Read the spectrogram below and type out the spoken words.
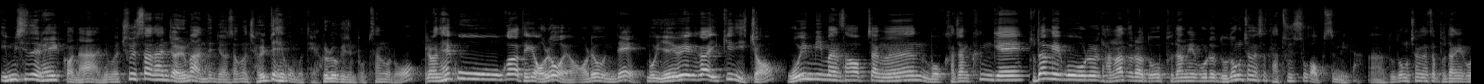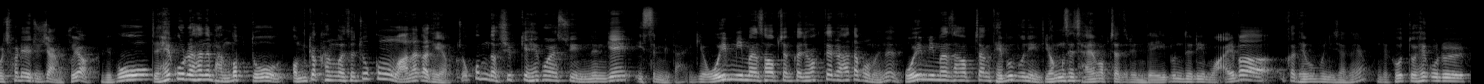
임신을 해 있거나 아니면 출산한 지 얼마 안 된 여성은 절대 해고 못 해요. 근로기준법상으로. 이런 해고가 되게 어려워요. 어려운데 뭐 예외가 있긴 있죠. 5인 미만 사업장은 뭐 가장 큰 게 부당해고를 당하더라도 부당해고를 노동청에서 다툴 수가 없습니다. 아, 노동청에서 부당해고를 처리해 주지 않고요. 그리고 해고를 하는 방법도 엄격한 것에서 조금 은 완화가 돼요. 조금 더 쉽게 해고할 수 있는 게 있습니다. 이게 5인 미만 사업장까지 확대를 하다 보면은 5인 미만 사업장 대부분이 영세 자영업자들인데 이분들이 뭐 알바가 대부분이잖아요. 근데 그것도 해고를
